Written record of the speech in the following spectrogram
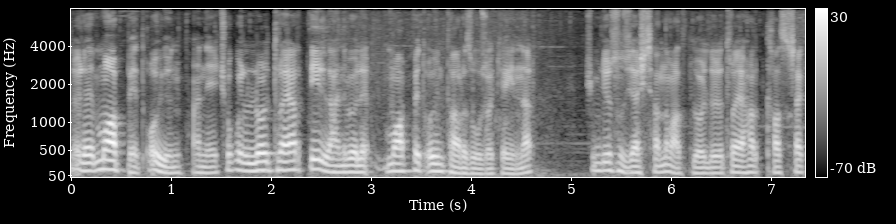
Öyle muhabbet, oyun. Hani çok öyle LoL tryhard değil de hani böyle muhabbet oyun tarzı olacak yayınlar. Şimdi biliyorsunuz yaşlandım artık. LoL'de öyle tryhard kasacak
